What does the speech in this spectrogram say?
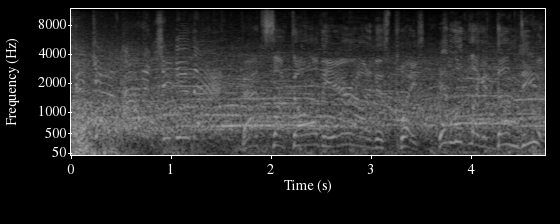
kick out. How did she do that? Sucked all the air out of this place. It looked like a done deal.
